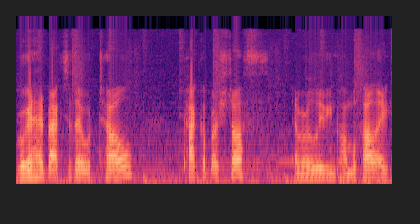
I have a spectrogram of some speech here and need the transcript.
We're gonna head back to the hotel, pack up our stuff, and we're leaving Pamukkale.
